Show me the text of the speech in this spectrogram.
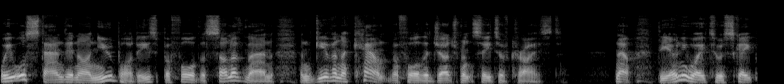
we will stand in our new bodies before the Son of Man and give an account before the judgment seat of Christ. Now, the only way to escape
